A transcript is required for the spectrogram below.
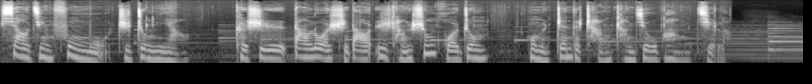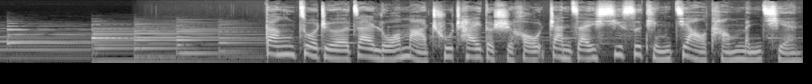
孝敬父母之重要。可是，当落实到日常生活中，我们真的常常就忘记了。当作者在罗马出差的时候，站在西斯廷教堂门前，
